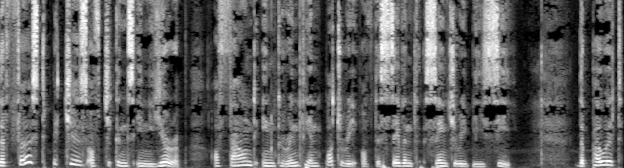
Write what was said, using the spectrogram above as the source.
The first pictures of chickens in Europe are found in Corinthian pottery of the 7th century BC. The poet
